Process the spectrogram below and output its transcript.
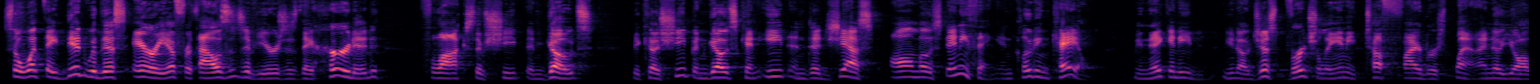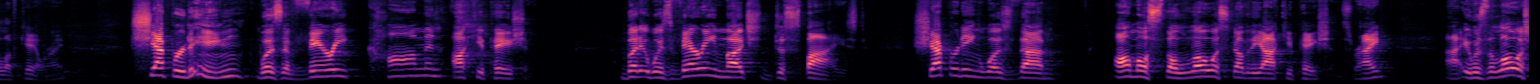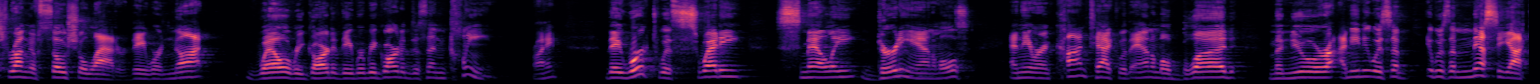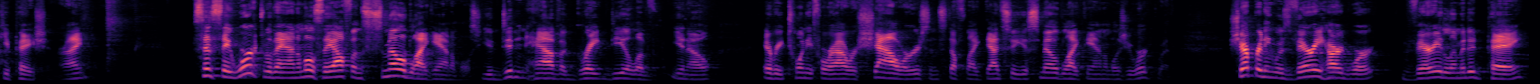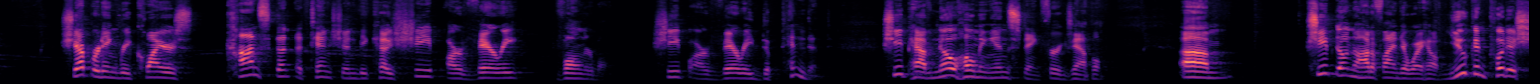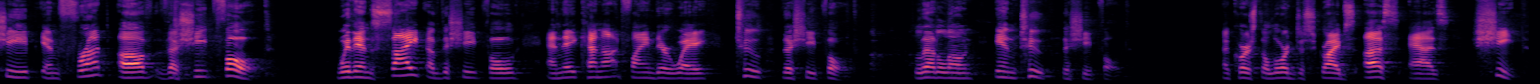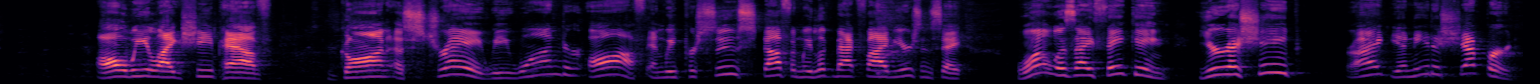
So, what they did with this area for thousands of years is they herded flocks of sheep and goats because sheep and goats can eat and digest almost anything, including kale. I mean, they can eat, you know, just virtually any tough fibrous plant. I know you all love kale, right? Shepherding was a very common occupation, but it was very much despised. Shepherding was the, almost the lowest of the occupations, right? Uh, it was the lowest rung of social ladder. They were not well regarded, they were regarded as unclean, right? They worked with sweaty, smelly, dirty animals, and they were in contact with animal blood manure. I mean, it was a, it was a messy occupation, right? Since they worked with animals, they often smelled like animals. You didn't have a great deal of, you know, every 24 hour showers and stuff like that, so you smelled like the animals you worked with. Shepherding was very hard work, very limited pay. Shepherding requires constant attention because sheep are very vulnerable. Sheep are very dependent. Sheep have no homing instinct, for example. Um, sheep don't know how to find their way home. You can put a sheep in front of the sheepfold, within sight of the sheepfold, and they cannot find their way to the sheepfold, let alone into the sheepfold. Of course, the Lord describes us as sheep. All we, like sheep, have gone astray. We wander off and we pursue stuff, and we look back five years and say, what was I thinking? You're a sheep, right? You need a shepherd.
